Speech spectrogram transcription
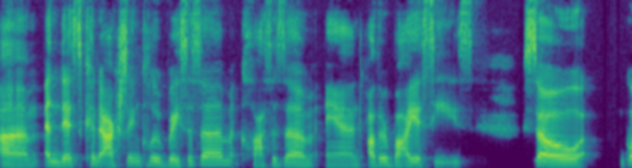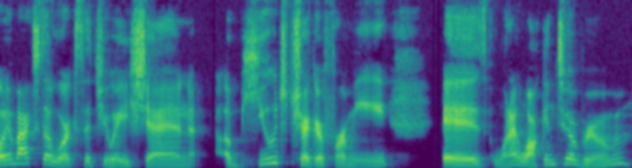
Um, and this could actually include racism, classism, and other biases. So, going back to the work situation, a huge trigger for me is when I walk into a room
